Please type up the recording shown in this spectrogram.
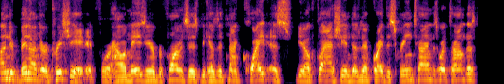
under been underappreciated for how amazing her performance is because it's not quite as you know flashy and doesn't have quite the screen time as what tom does.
